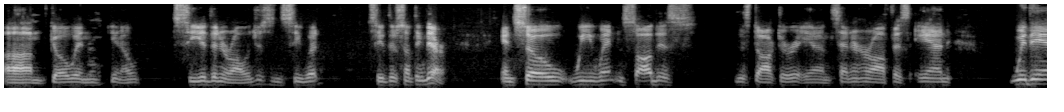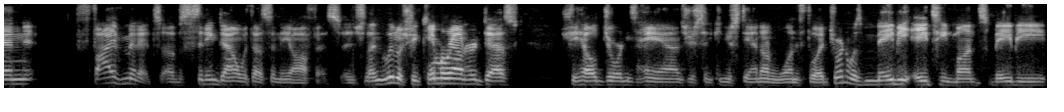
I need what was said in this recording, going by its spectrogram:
Um, go and you know see the neurologist and see what see if there's something there. And so we went and saw this this doctor and sat in her office. And within five minutes of sitting down with us in the office, and she, and literally she came around her desk. She held Jordan's hands. She said, "Can you stand on one foot?" Jordan was maybe 18 months, maybe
